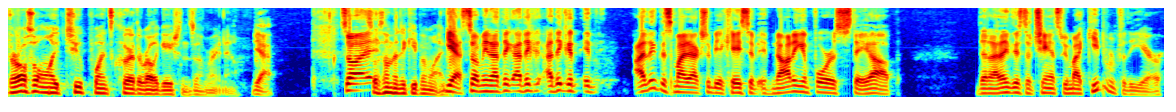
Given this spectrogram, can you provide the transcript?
they're also only two points clear of the relegation zone right now. Yeah. So, I, so something to keep in mind. Yeah. So I mean, I think I think I think if, if I think this might actually be a case of if Nottingham Forest stay up, then I think there's a chance we might keep him for the year.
